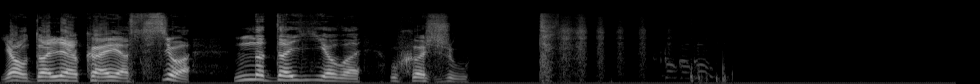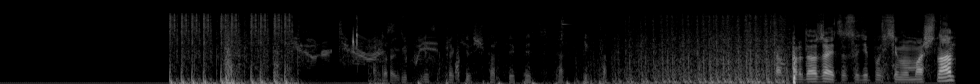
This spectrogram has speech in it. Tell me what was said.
Я удаляю КС. Все. Надоело. Ухожу. Там продолжается, судя по всему, машина.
